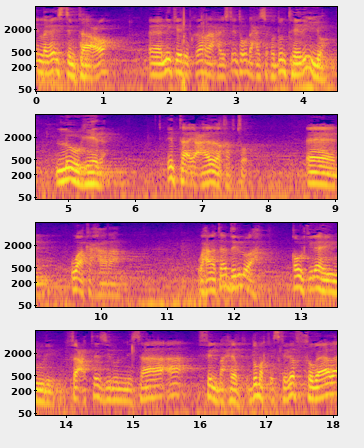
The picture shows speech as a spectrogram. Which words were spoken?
in laga istimtaaco ninkeedu kaga raaxaysto inta udhexaysa xudunteedii iyo lowgeeda inta ay caadada qabto waa ka xaaraan waxaana taa daliil u ah qowlka ilaahay uu yihi factazilu الnisaءa fi اlmaxiid dumarka iskaga fogaada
